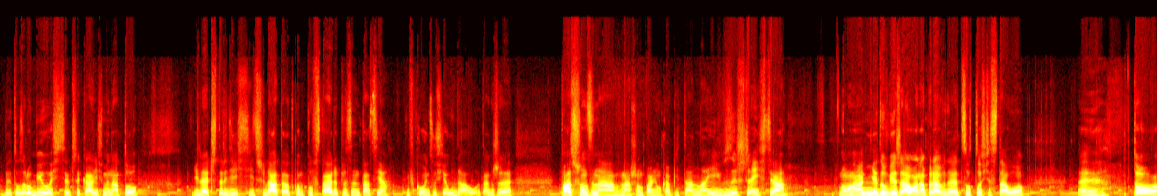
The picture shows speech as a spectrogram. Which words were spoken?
wy to zrobiłyście, czekaliśmy na to ile? 43 lata, odkąd powstała reprezentacja i w końcu się udało. Także patrząc na naszą panią kapitan, na jej łzy szczęścia, ona nie dowierzała naprawdę, co to się stało, e, to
